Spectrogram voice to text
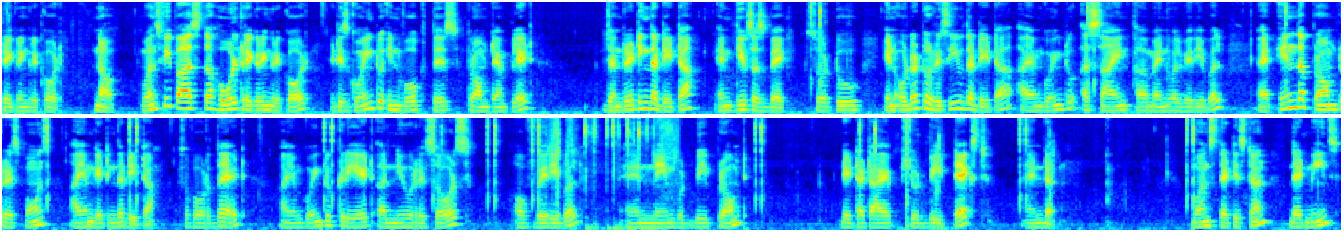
triggering record. Now once we pass the whole triggering record it is going to invoke this prompt template generating the data and gives us back. So to in order to receive the data I am going to assign a manual variable. And in the prompt response I am getting the data. So for that I am going to create a new resource of variable and name would be prompt data type should be text and done. Once that is done, that means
